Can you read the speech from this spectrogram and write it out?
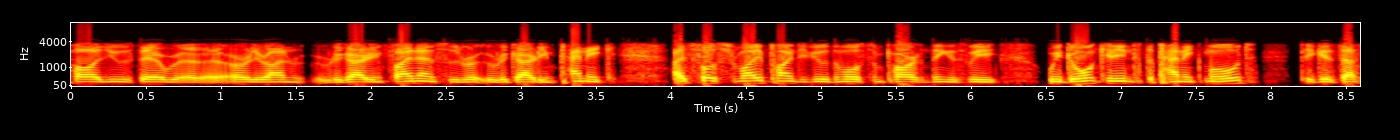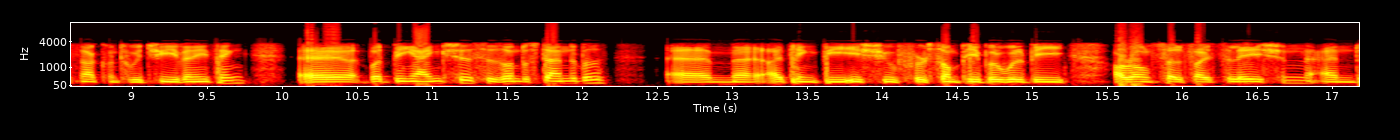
Paul used there uh, earlier on regarding finances, regarding panic. I suppose from my point of view, the most important thing is we, we don't get into the panic mode because that's not going to achieve anything. Uh, but being anxious is understandable. Um, uh, I think the issue for some people will be around self isolation and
